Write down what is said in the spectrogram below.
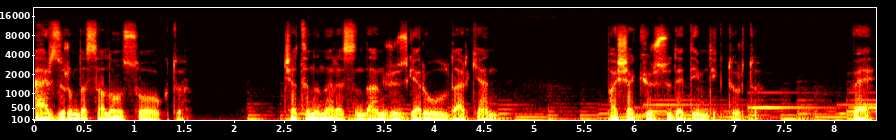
Erzurum'da salon soğuktu. Çatının arasından rüzgar uğuldarken paşa kürsüde dimdik durdu. Ve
